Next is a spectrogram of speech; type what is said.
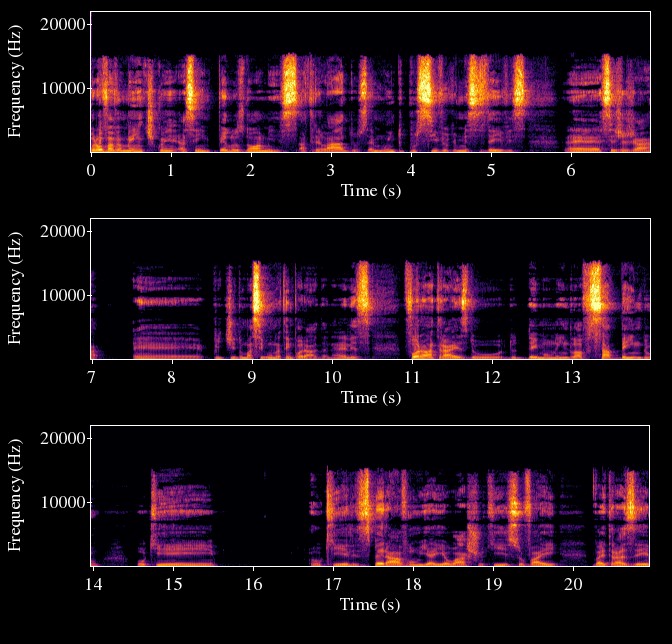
provavelmente, assim, pelos nomes atrelados, é muito possível que Mrs. Davis é, seja já é, pedido uma segunda temporada, né? Eles foram atrás do, do Damon Lindelof sabendo o que o que eles esperavam e aí eu acho que isso vai vai trazer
